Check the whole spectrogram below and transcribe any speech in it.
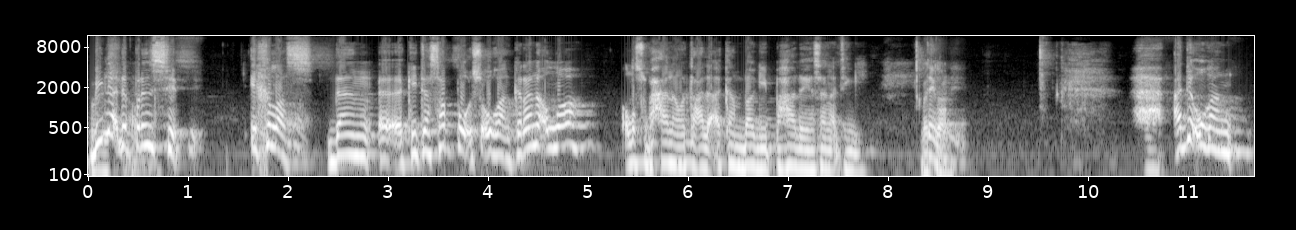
Bila ada prinsip ikhlas dan uh, kita support seorang kerana Allah, Allah Subhanahu Wa Taala akan bagi pahala yang sangat tinggi. Betul. Tengok. Ada orang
